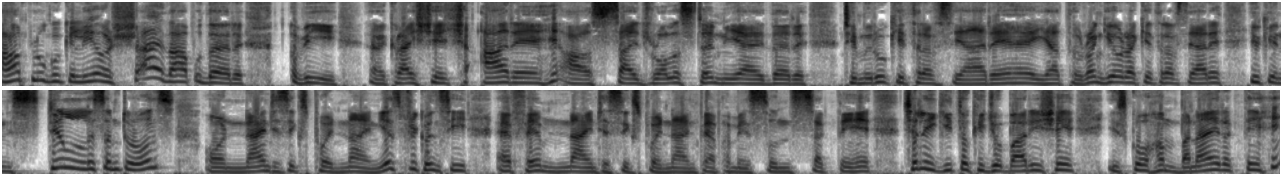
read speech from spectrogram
आप लोगों के लिए, और शायद आप उधर अभी क्राइस्ट चर्च आ रहे हैं और साइड रोलस्टन या इधर टिमरू की तरफ़ से आ रहे हैं, या तो रंगियोरा की तरफ़ से आ रहे हैं you can still listen to us on 96.9 yes frequency FM 96.9 पे आप हमें सुन सकते हैं। चलिए, गीतों की जो बारिश है, इसको हम बनाए रखते हैं,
